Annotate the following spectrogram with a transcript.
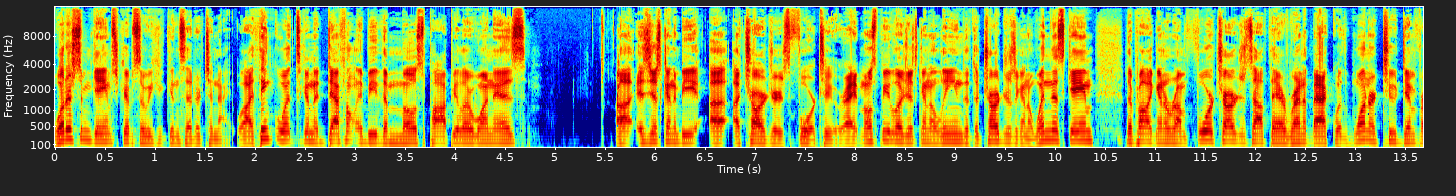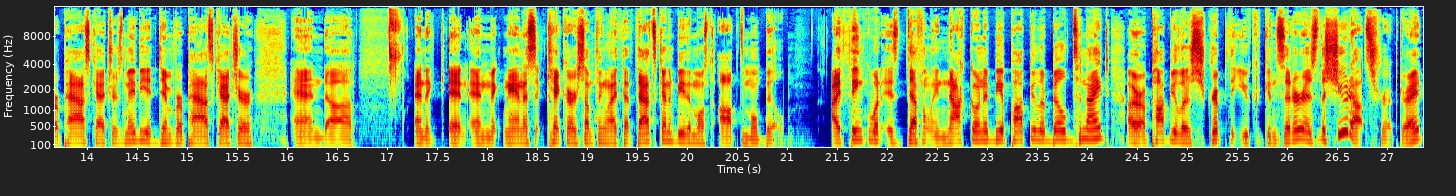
what are some game scripts that we could consider tonight? Well, I think what's going to definitely be the most popular one is uh, is just going to be a, a Chargers 4 2, right? Most people are just going to lean that the Chargers are going to win this game. They're probably going to run four Chargers out there, run it back with one or two Denver pass catchers, maybe a Denver pass catcher, and, uh, and, a, and, and McManus at kicker, or something like that. That's going to be the most optimal build. I think what is definitely not going to be a popular build tonight, or a popular script that you could consider, is the shootout script, right?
